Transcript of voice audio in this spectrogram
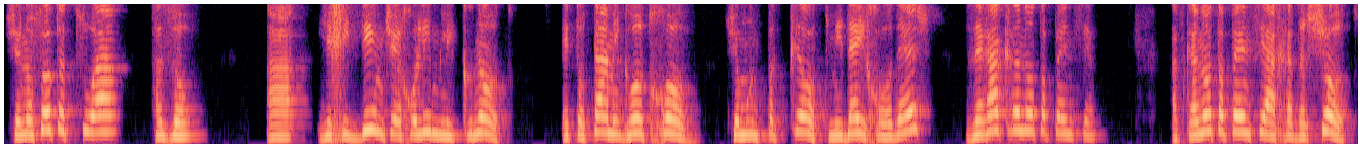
שנושאות התשואה הזו. היחידים שיכולים לקנות את אותם אגרות חוב שמונפקות מדי חודש, זה רק קרנות הפנסיה. אז קרנות הפנסיה החדשות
